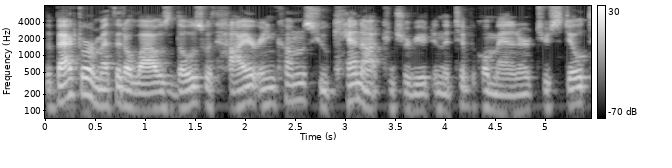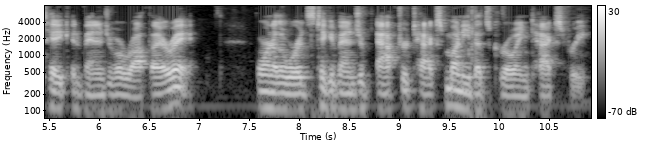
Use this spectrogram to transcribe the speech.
The backdoor method allows those with higher incomes who cannot contribute in the typical manner to still take advantage of a Roth IRA, or in other words, take advantage of after tax money that's growing tax free.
